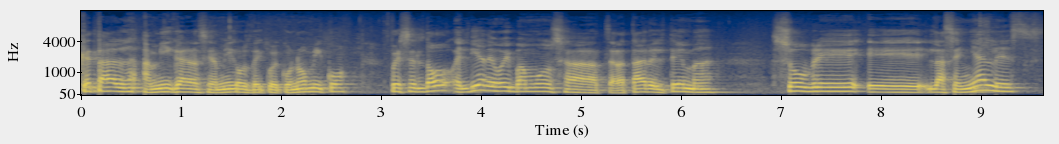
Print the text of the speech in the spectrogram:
¿Qué tal, amigas y amigos de Ecoeconómico? Pues el, día de hoy vamos a tratar el tema sobre eh, las señales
